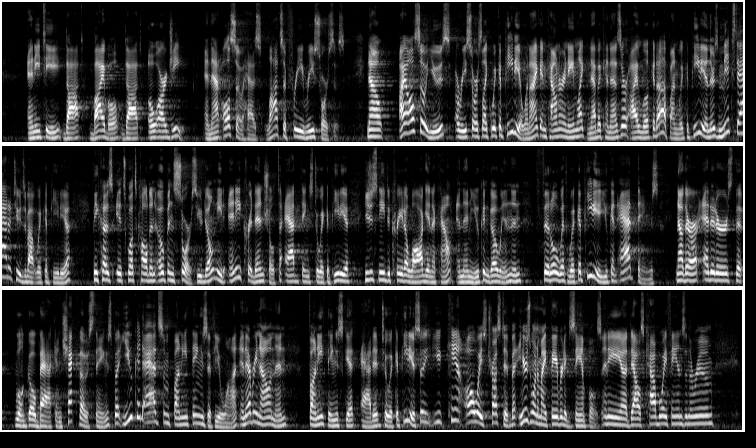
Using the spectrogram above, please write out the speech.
N-E-T, dot, Bible, dot, O-R-G. And that also has lots of free resources. Now, I also use a resource like Wikipedia. When I encounter a name like Nebuchadnezzar, I look it up on Wikipedia. And there's mixed attitudes about Wikipedia because it's what's called an open source. You don't need any credential to add things to Wikipedia. You just need to create a login account, and then you can go in and fiddle with Wikipedia. You can add things. Now, there are editors that will go back and check those things, but you could add some funny things if you want. And every now and then, funny things get added to Wikipedia. So you can't always trust it. But here's one of my favorite examples. Any uh, Dallas Cowboy fans in the room?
